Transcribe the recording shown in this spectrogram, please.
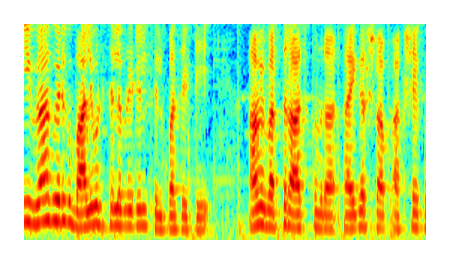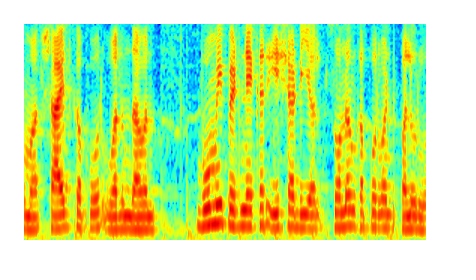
ఈ వివాహ వేడుక బాలీవుడ్ సెలబ్రిటీలు శిల్పా శెట్టి ఆమె భర్త రాజ్ కుంద్రా టైగర్ ష్రాఫ్ అక్షయ్ కుమార్ షాహిద్ కపూర్ వరుణ్ ధావన్ భూమి పెడ్నేకర్ ఈషా డియల్ సోనం కపూర్ వంటి పలువురు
